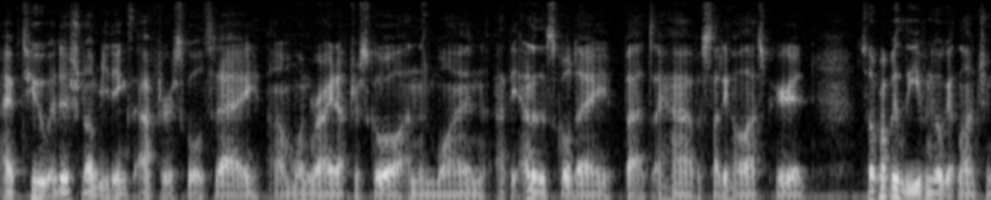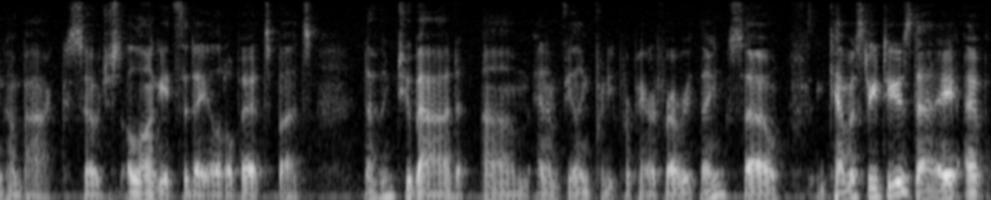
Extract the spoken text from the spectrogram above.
I have two additional meetings after school today, um, one right after school and then one at the end of the school day, but I have a study hall last period. So I'll probably leave and go get lunch and come back. So just elongates the day a little bit, but nothing too bad. Um, and I'm feeling pretty prepared for everything. So Chemistry Tuesday, I have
